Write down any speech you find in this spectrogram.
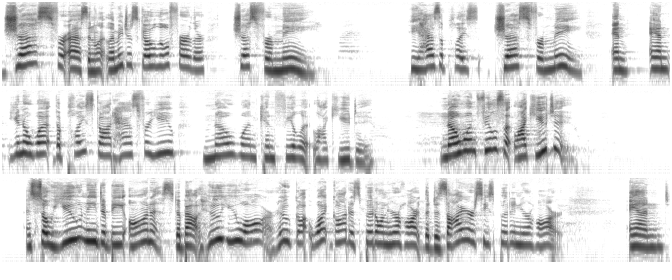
Just for us. And let, let me just go a little further just for me. He has a place just for me. And, and you know what? The place God has for you, no one can feel it like you do. No one feels it like you do. And so you need to be honest about who you are, who God, what God has put on your heart, the desires He's put in your heart, and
